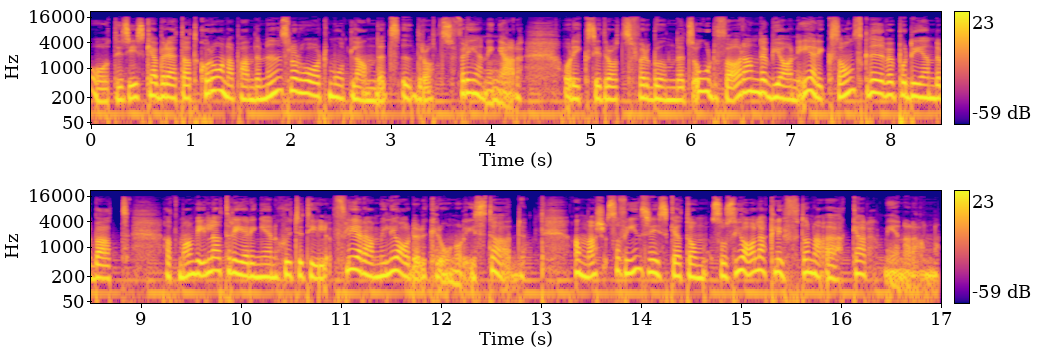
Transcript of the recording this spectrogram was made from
Och till sist kan jag berätta att coronapandemin slår hårt mot landets idrottsföreningar. Och Riksidrottsförbundets ordförande Björn Eriksson skriver på DN Debatt att man vill att regeringen skjuter till flera miljarder kronor i stöd. Annars så finns risk att de sociala klyftorna ökar, menar han.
